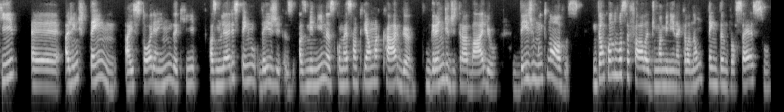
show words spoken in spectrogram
que é, a gente tem a história ainda que as mulheres têm, desde as, as meninas começam a criar uma carga grande de trabalho desde muito novas. Então, quando você fala de uma menina que ela não tem tanto acesso,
